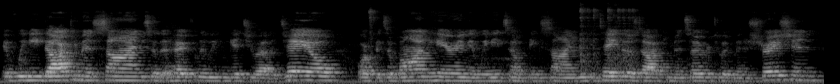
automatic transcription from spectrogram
If we need documents signed so that hopefully we can get you out of jail, or if it's a bond hearing and we need something signed, we can take those documents over to administration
